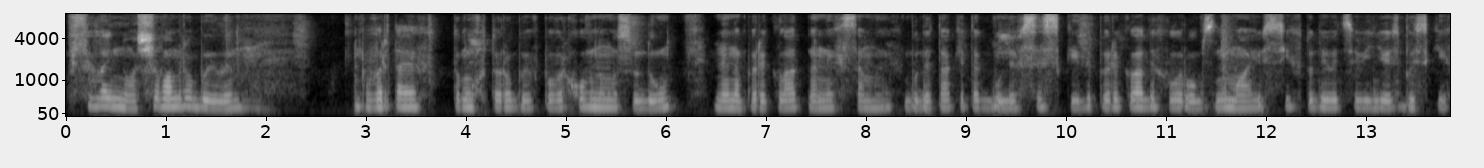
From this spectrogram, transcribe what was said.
Все лайно, що вам робили? Повертаю тому, хто робив по Верховному суду, не на переклад на них самих. Буде так і так буде. Все скиди, переклади хвороб, знімаю всіх, хто дивиться відео із близьких.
